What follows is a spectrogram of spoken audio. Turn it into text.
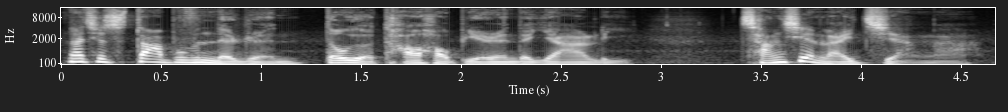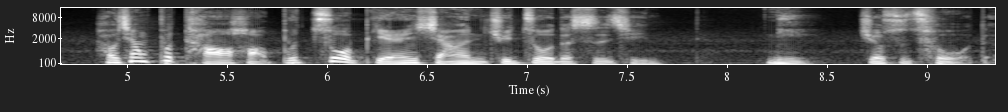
那就是大部分的人都有讨好别人的压力。长线来讲啊。好像不讨好、不做别人想要你去做的事情，你就是错的。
